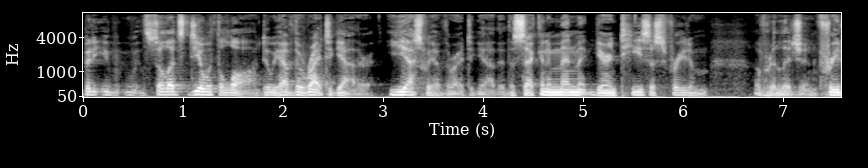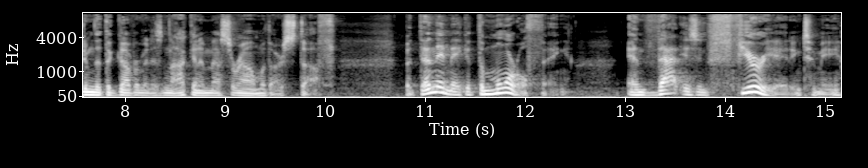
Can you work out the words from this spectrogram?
But so let's deal with the law. Do we have the right to gather? Yes, we have the right to gather. The Second Amendment guarantees us freedom of religion, freedom that the government is not going to mess around with our stuff. But then they make it the moral thing. And that is infuriating to me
